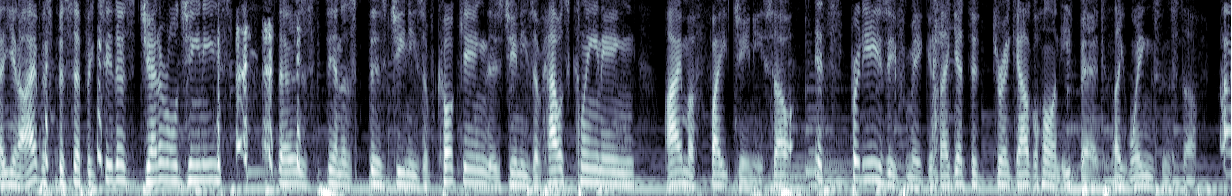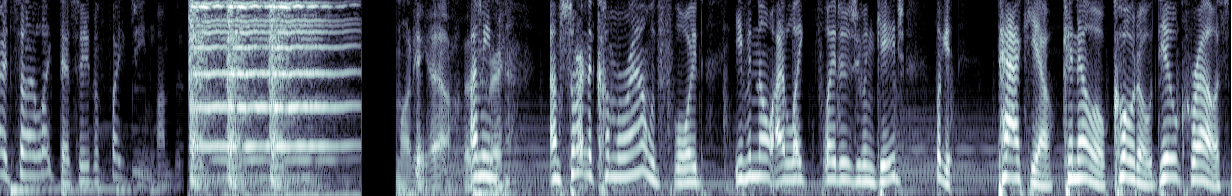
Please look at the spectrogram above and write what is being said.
uh, you know, I have a specific. See, there's general genies. There's you know, there's, there's genies of cooking. There's genies of house cleaning. I'm a fight genie, so it's pretty easy for me because I get to drink alcohol and eat bad, like wings and stuff. All right, so I like that. So you're the fight genie. Money, yeah. I mean, great. I'm starting to come around with Floyd, even though I like fighters who engage. Look at Pacquiao, Canelo, Cotto, Diego Corrales,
